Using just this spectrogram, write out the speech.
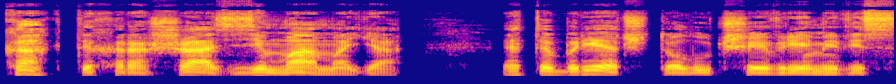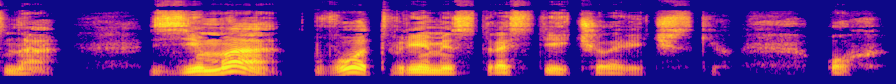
как ты хороша, зима моя! Это бред, что лучшее время весна. Зима — вот время страстей человеческих. Ох,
